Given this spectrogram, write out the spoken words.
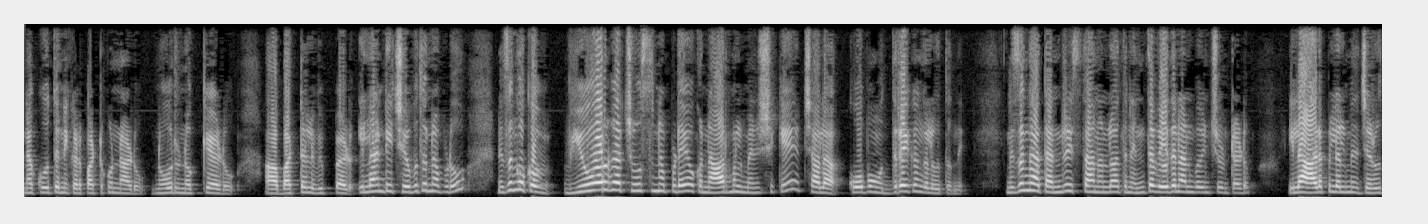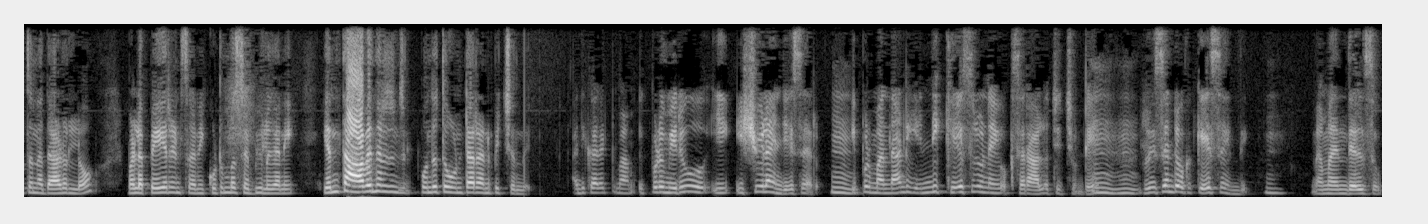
నా కూతుర్ని ఇక్కడ పట్టుకున్నాడు. నోరు నొక్కాడు. ఆ బట్టలు విప్పాడు. ఇలాంటివి చెబుతున్నప్పుడు నిజంగా ఒక వ్యూవర్గా చూస్తున్నప్పుడే ఒక నార్మల్ మనిషికే చాలా కోపం ఉద్రేకం కలుగుతుంది. నిజంగా ఆ తండ్రి స్థానంలో అతను ఎంత వేదన అనుభవించి ఉంటాడు. ఇలా ఆడపిల్లల మీద జరుగుతున్న దాడుల్లో వాళ్ళ పేరెంట్స్ అని కుటుంబ సభ్యులు కానీ ఎంత ఆవేదన పొందుతూ ఉంటారు అనిపించింది అది కరెక్ట్ మ్యామ్ ఇప్పుడు మీరు ఈ ఇష్యూలో ఆయన చేశారు. ఇప్పుడు మన దాంట్లో ఎన్ని కేసులు ఉన్నాయి ఒకసారి ఆలోచించుంటే రీసెంట్ ఒక కేసు అయింది. మ్మ్. తెలుసు.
